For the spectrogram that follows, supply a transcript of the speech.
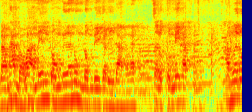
บางท่านบอกว่าเน้นตรงเนื้อนุ่มนมดีกะหรี่ดังเพราะงั้นสรุปตรงนี้ครับทำเนื้อนุ่ม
